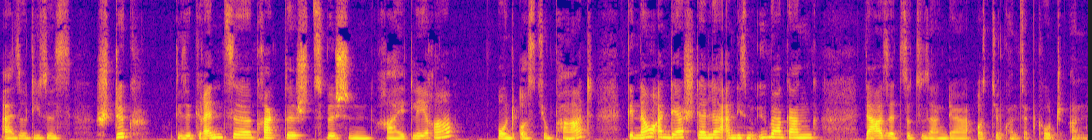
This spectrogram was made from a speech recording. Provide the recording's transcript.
Also dieses Stück diese Grenze praktisch zwischen Reitlehrer und Osteopath. Genau an der Stelle, an diesem Übergang, da setzt sozusagen der Osteo-Konzept-Coach an.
